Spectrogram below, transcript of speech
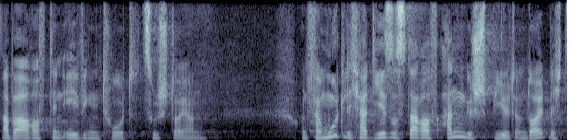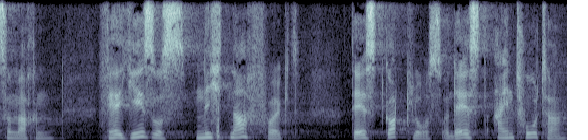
aber auch auf den ewigen Tod zusteuern. Und vermutlich hat Jesus darauf angespielt, um deutlich zu machen, wer Jesus nicht nachfolgt, der ist gottlos und er ist ein Toter.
